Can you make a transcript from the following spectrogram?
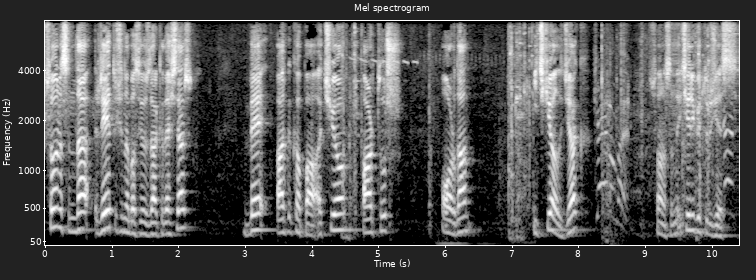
Sonrasında R tuşuna basıyoruz arkadaşlar. Ve arka kapağı açıyor. Arthur oradan içki alacak. Sonrasında içeri götüreceğiz.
